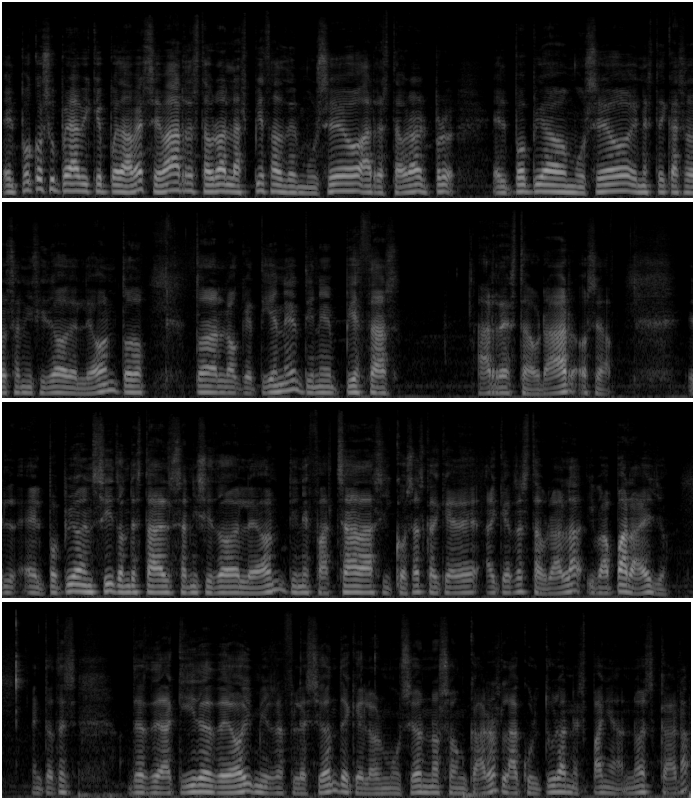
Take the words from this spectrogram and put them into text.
el poco superávit que pueda haber se va a restaurar las piezas del museo, a restaurar el, el propio museo, en este caso San Isidro del León, todo todo lo que tiene, tiene piezas a restaurar, o sea, el, propio en sí, donde está el San Isidro del León, tiene fachadas y cosas que hay que, hay que restaurarla y va para ello. Entonces, desde aquí, desde hoy, mi reflexión de que los museos no son caros, la cultura en España no es cara.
